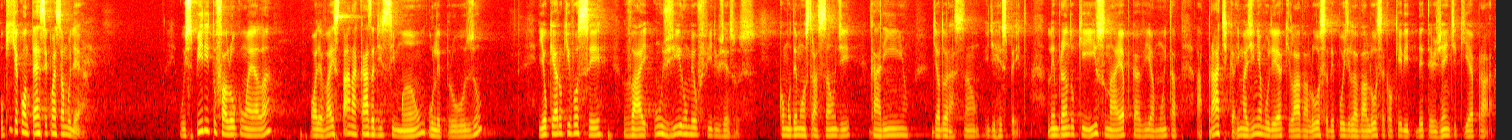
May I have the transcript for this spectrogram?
O que, que acontece com essa mulher? O Espírito falou com ela: Olha, vai estar na casa de Simão, o leproso, e eu quero que você vai ungir o meu filho Jesus, como demonstração de carinho, de adoração e de respeito. Lembrando que isso na época havia muita a prática. Imagine a mulher que lava a louça, depois de lavar a louça com aquele detergente que é para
